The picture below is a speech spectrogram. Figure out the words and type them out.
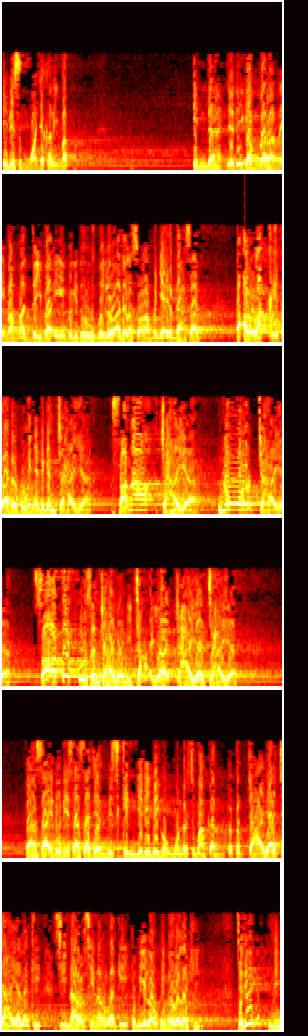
ini semuanya kalimat indah. Jadi gambaran Imam Ad-Daibai begitu beliau adalah seorang penyair dahsyat. Ta'alaq itu ada hubungannya dengan cahaya. Sana cahaya, nur cahaya. Sate urusan cahaya. Ini cahaya, cahaya, cahaya. Bahasa Indonesia saja yang miskin, jadi bingung menerjemahkan. Tetap cahaya, cahaya lagi. Sinar, sinar lagi. Kemilau, kemilau lagi. Jadi ini,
